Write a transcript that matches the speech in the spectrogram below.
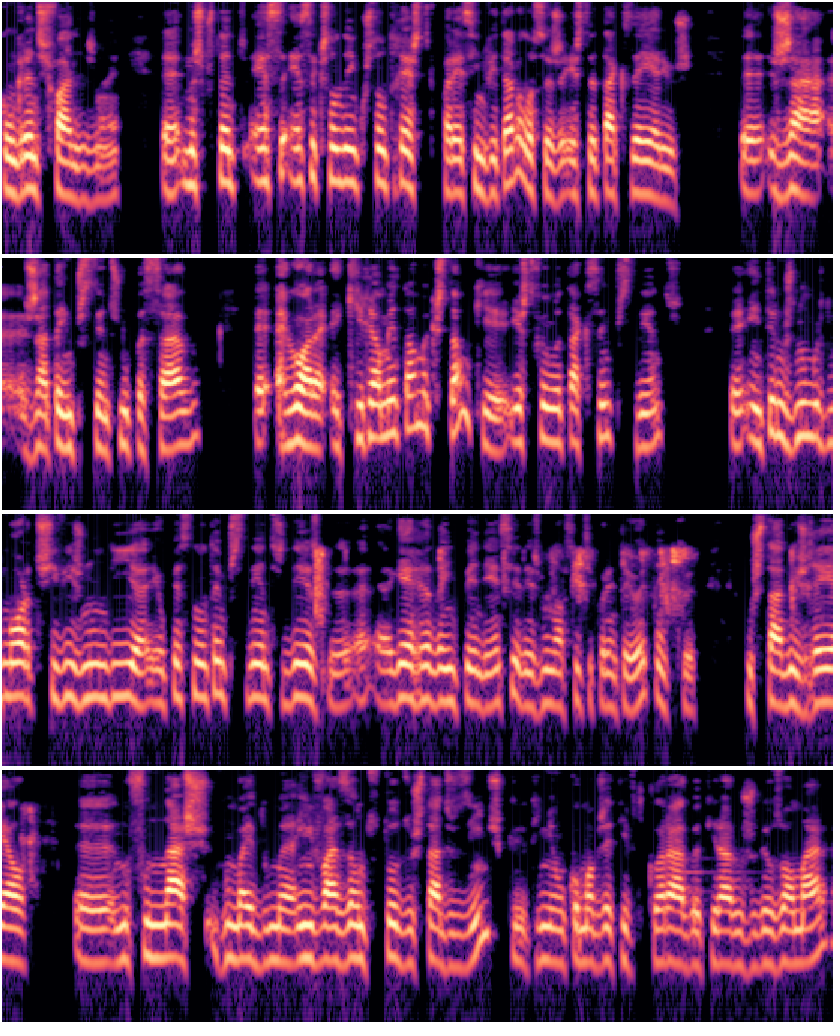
com grandes falhas, não é? Eh, mas, portanto, essa, essa questão da incursão terrestre parece inevitável, ou seja, estes ataques aéreos já, já têm precedentes no passado. Agora, aqui realmente há uma questão, que é, este foi um ataque sem precedentes, em termos de número de mortes civis num dia, eu penso que não tem precedentes desde a Guerra da Independência, desde 1948, em que o Estado de Israel no fundo, nasce no meio de uma invasão de todos os Estados vizinhos, que tinham como objetivo declarado atirar os judeus ao mar, uh,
